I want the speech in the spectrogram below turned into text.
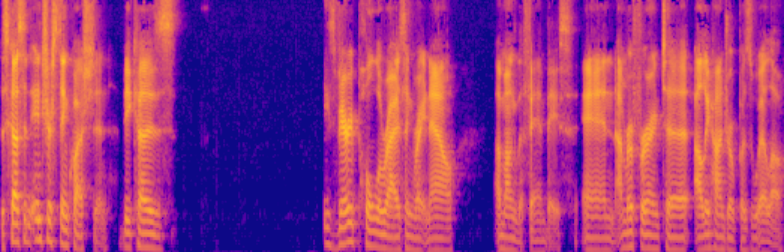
discuss an interesting question because he's very polarizing right now among the fan base. And I'm referring to Alejandro Pozuelo.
